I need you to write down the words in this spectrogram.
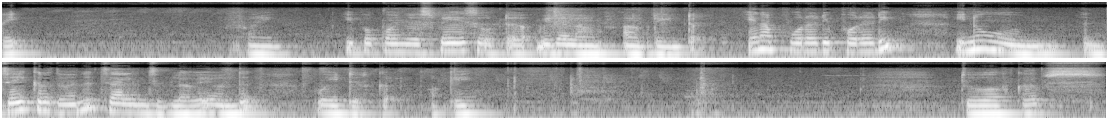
ரைட் ஃபைன் இப்போ கொஞ்சம் ஸ்பேஸ் விட்டு விடலாம் அப்படின்ட்டு. ஏன்னா புரடி புரடி இன்னும் ஜெயிக்கிறது வந்து சேலஞ்சபிளாகவே வந்து போயிட்டு இருக்கு okay two of cups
